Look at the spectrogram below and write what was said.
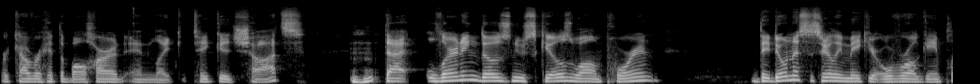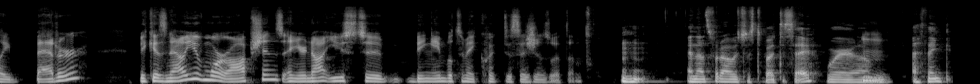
recover hit the ball hard and like take good shots Mhm. that learning those new skills while important they don't necessarily make your overall gameplay better because now you have more options and you're not used to being able to make quick decisions with them. Mhm. And that's what I was just about to say. Where um, Mhm. I think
